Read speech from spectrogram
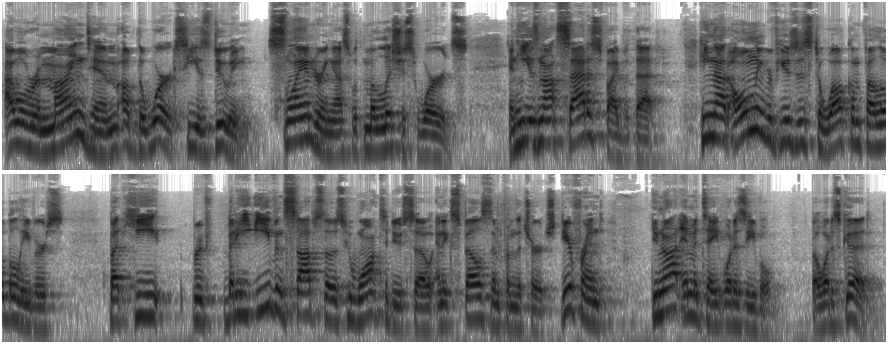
I will remind him of the works he is doing, slandering us with malicious words. And he is not satisfied with that. He not only refuses to welcome fellow believers, but he but he even stops those who want to do so and expels them from the church. Dear friend, do not imitate what is evil, but what is good.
